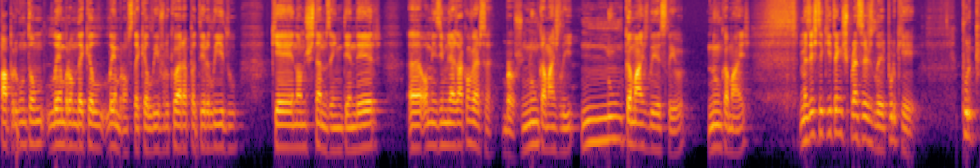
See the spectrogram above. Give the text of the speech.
pá, perguntam-me, lembram-me daquele, lembram-se daquele livro que eu era para ter lido, que é Não Nos Estamos a Entender, uh, Homens e Mulheres à Conversa. Bros, nunca mais li, nunca mais li esse livro, nunca mais. Mas este aqui tenho esperanças de ler, porquê? Porque,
